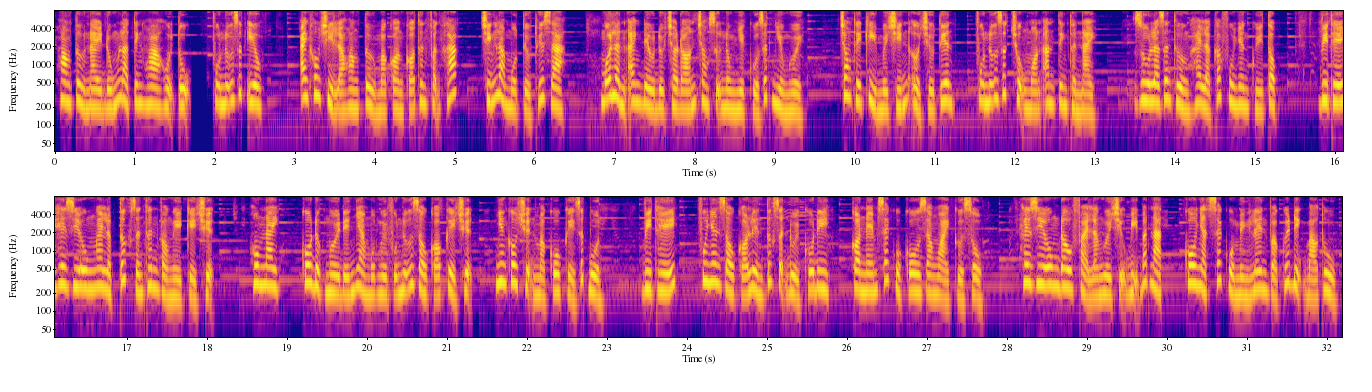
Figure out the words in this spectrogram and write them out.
Hoàng tử này đúng là tinh hoa hội tụ, phụ nữ rất yêu. Anh không chỉ là hoàng tử mà còn có thân phận khác, chính là một tiểu thuyết gia. Mỗi lần anh đều được chào đón trong sự nồng nhiệt của rất nhiều người. Trong thế kỷ 19 ở Triều Tiên, phụ nữ rất chuộng món ăn tinh thần này, dù là dân thường hay là các phu nhân quý tộc. Vì thế He Ji ngay lập tức dấn thân vào nghề kể chuyện. Hôm nay, cô được mời đến nhà một người phụ nữ giàu có kể chuyện, nhưng câu chuyện mà cô kể rất buồn. Vì thế, phu nhân giàu có liền tức giận đuổi cô đi, còn ném sách của cô ra ngoài cửa sổ. He Ji đâu phải là người chịu bị bắt nạt, cô nhặt sách của mình lên và quyết định báo thù.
